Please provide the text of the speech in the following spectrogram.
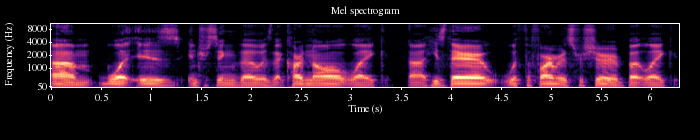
Um, what is interesting though is that Cardenal like uh, he's there with the farmers for sure, but like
